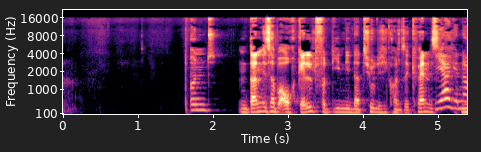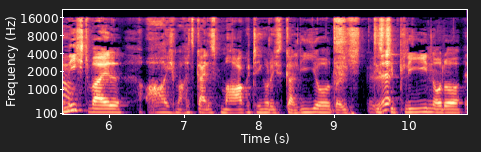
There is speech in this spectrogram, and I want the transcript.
Und Und dann ist aber auch Geld verdienen die natürliche Konsequenz. Ja, genau. Nicht, weil, oh, ich mache jetzt geiles Marketing oder ich skaliere oder ich Disziplin oder,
